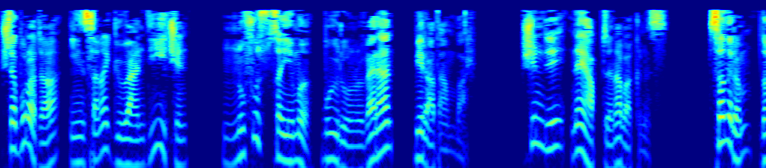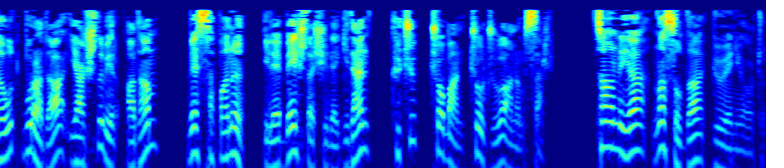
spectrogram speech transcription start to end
İşte burada insana güvendiği için nüfus sayımı buyruğunu veren bir adam var. Şimdi ne yaptığına bakınız. Sanırım Davut burada yaşlı bir adam ve sapanı ile beş taşıyla giden küçük çoban çocuğu anımsar. Tanrı'ya nasıl da güveniyordu.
